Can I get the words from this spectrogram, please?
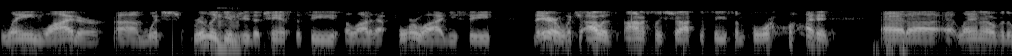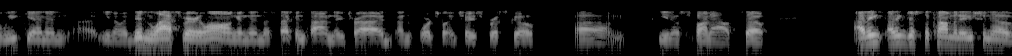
lane wider, um, which really mm-hmm. gives you the chance to see a lot of that four wide you see there, which I was honestly shocked to see some four wide at, at uh, Atlanta over the weekend, and uh, you know it didn't last very long. And then the second time they tried, unfortunately, Chase Briscoe, um, you know, spun out. So I think I think just the combination of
